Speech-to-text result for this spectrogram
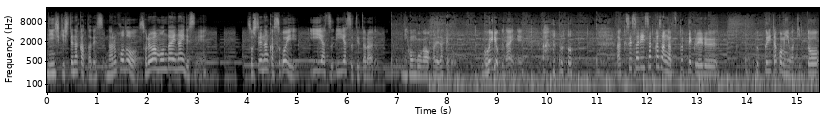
認識してなかったです。なるほど。それは問題ないですね。そしてなんかすごいいいやついいやつって言ったら日本語があれだけど。語彙力ないね。あ のアクセサリー作家さんが作ってくれるふっくりタコミンはきっと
